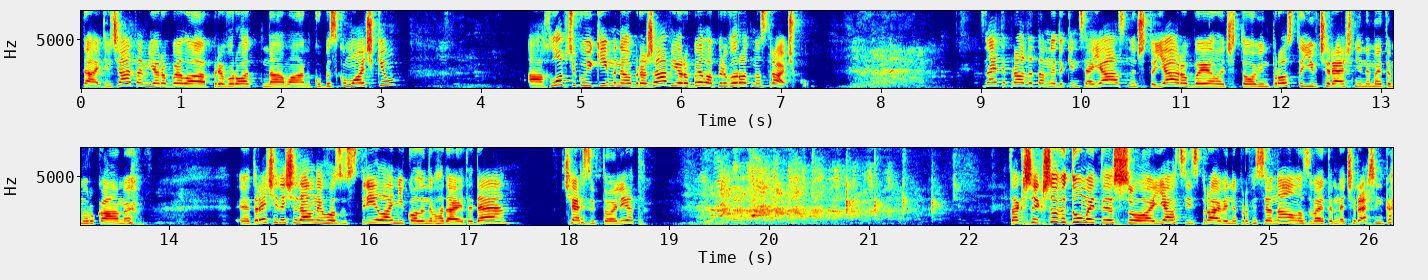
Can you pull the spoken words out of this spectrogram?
Так, дівчатам я робила приворот на манку без комочків, а хлопчику, який мене ображав, я робила приворот на срачку. Знаєте, правда, там не до кінця ясно, чи то я робила, чи то він просто їв черешні немитими руками. Е, До речі, нещодавно його зустріла, ніколи не вгадаєте, де. В черзі в туалет. Так що, якщо ви думаєте, що я в цій справі не професіонал, називайте мене черешенька.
